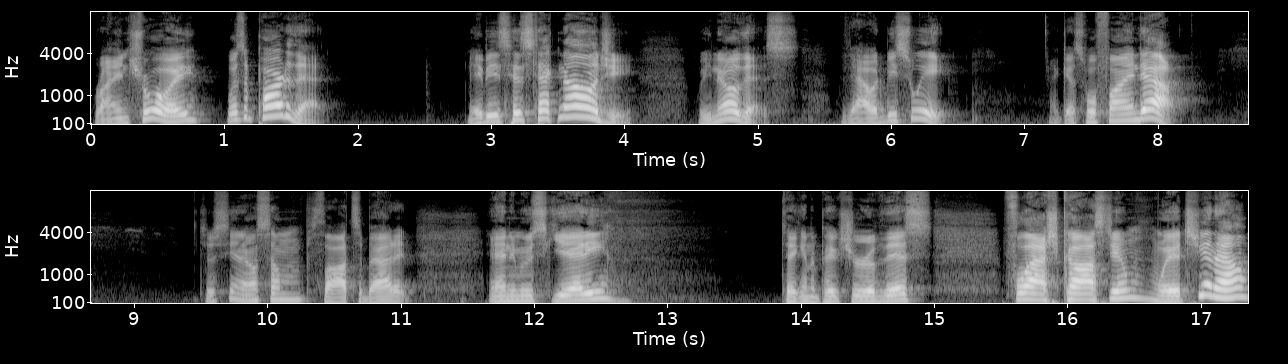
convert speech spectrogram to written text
Ryan Choi was a part of that? Maybe it's his technology. We know this. That would be sweet. I guess we'll find out. Just, you know, some thoughts about it. Andy Muschietti taking a picture of this Flash costume, which, you know,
